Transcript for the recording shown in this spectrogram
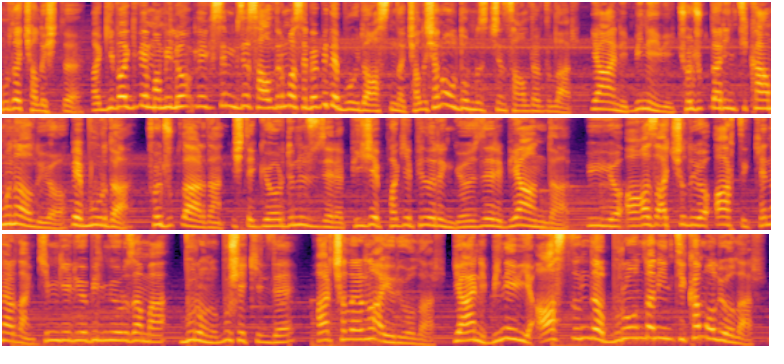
burada çalıştı. Hagiwagi ve Mami Longlegs'in bize saldırma sebebi de buydu aslında. Çalışan olduğumuz için saldırdılar. Yani bir nevi çocuklar intikamını alıyor. Ve burada çocuklardan işte gördüğünüz üzere PJ Pagepiller'ın gözleri bir anda büyüyor, ağzı açılıyor. Artık kenardan kim geliyor bilmiyoruz ama Bron'u bu şekilde parçalarına ayırıyorlar. Yani bir nevi aslında Bron'dan intikam alıyorlar.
